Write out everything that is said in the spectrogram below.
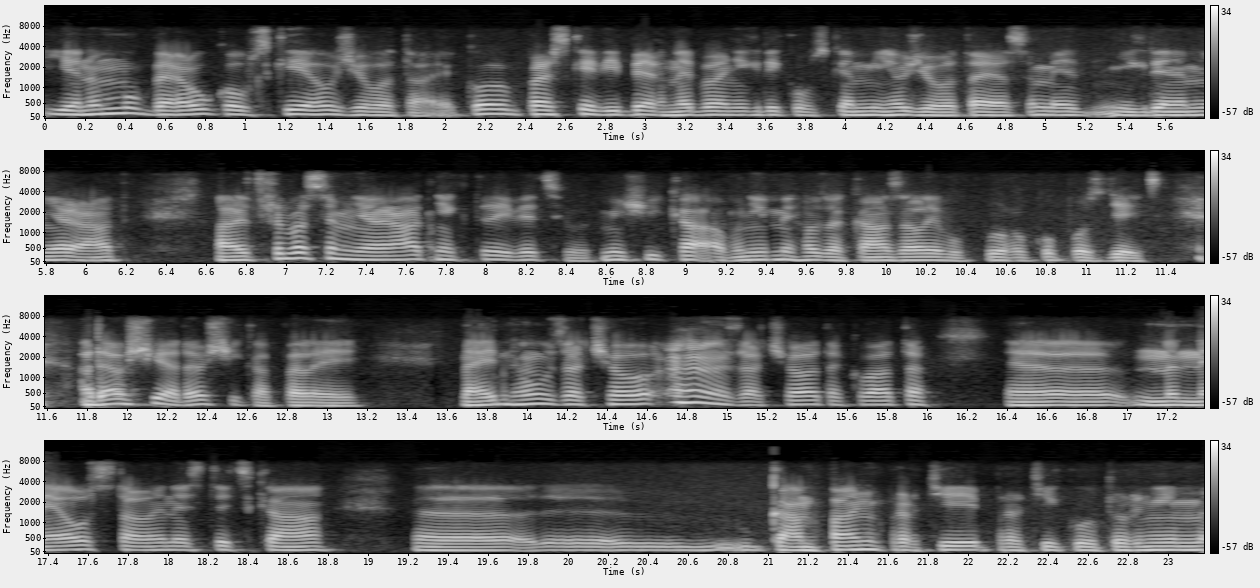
jenom mu berou kousky jeho života. Jako pražský výběr nebyl nikdy kouskem mýho života, já jsem je nikdy neměl rád, ale třeba jsem měl rád některé věci od Myšíka a oni mi ho zakázali o půl roku později. A další a další kapely. Najednou začal, začala taková ta e, neostalinistická e, kampaň proti, proti kulturním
